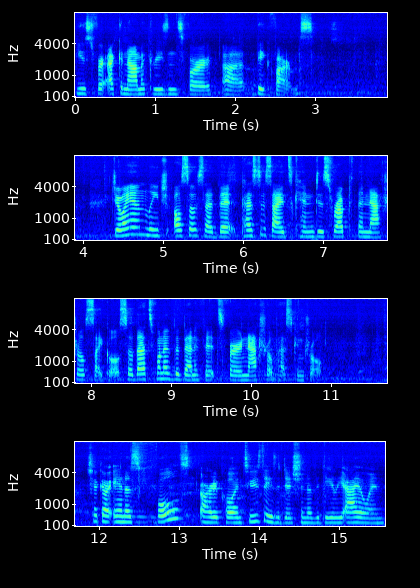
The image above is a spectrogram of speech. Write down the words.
used for economic reasons for uh, big farms. Joanne Leach also said that pesticides can disrupt the natural cycle, so that's one of the benefits for natural pest control. Check out Anna's full article in Tuesday's edition of the Daily Iowan.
